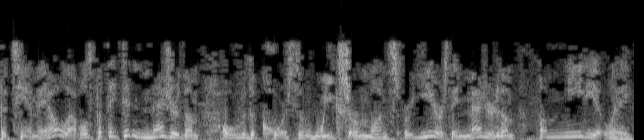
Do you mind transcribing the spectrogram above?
the TMAO levels, but they didn't measure them over the course of weeks or months or years. They measured them immediately,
